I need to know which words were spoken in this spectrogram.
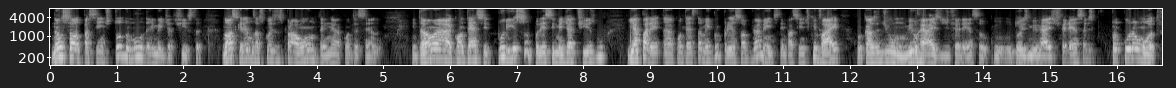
Não só o paciente, todo mundo é imediatista. Nós queremos as coisas para ontem, né, acontecendo. Então, acontece por isso, por esse imediatismo, e acontece também por preço, obviamente. Tem paciente que vai, por causa de um mil reais de diferença, ou dois mil reais de diferença, eles procuram outro.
